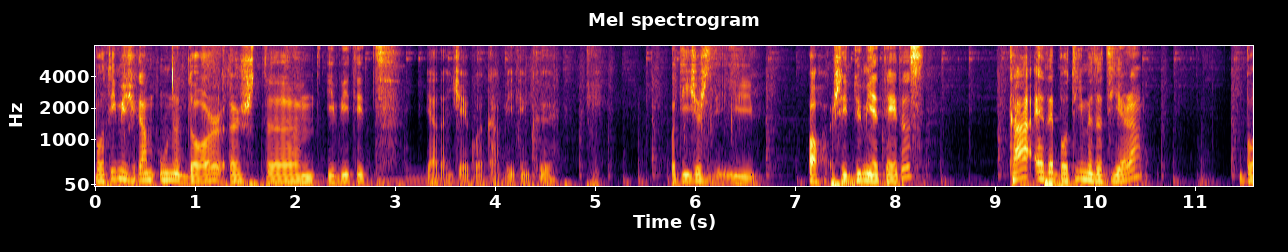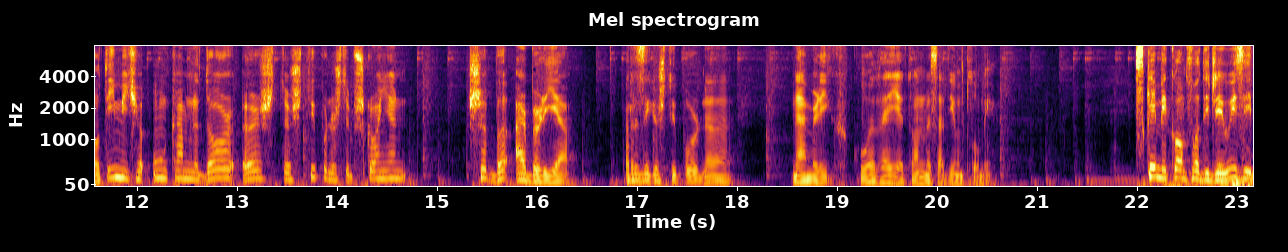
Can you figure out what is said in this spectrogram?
Botimi që kam unë në dorë është i vitit, ja ta gjej ku e ka vitin ky. Botimi që është i po, është i 2008-s. Ka edhe botime të tjera. Botimi që unë kam në dorë është shtypur në shtypshkronjën SHB Arbëria. Rrezik është shtypur në Në Amerikë ku edhe jeton me sa di unë Pëllumbi. S'kemi kohë thotë DJ Wizi,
